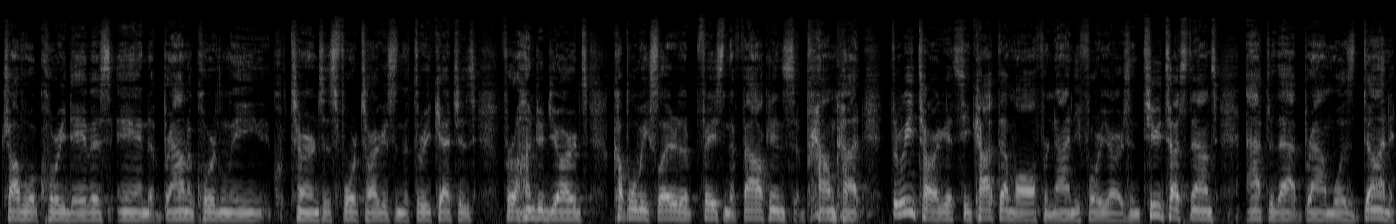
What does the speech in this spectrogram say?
travel with Corey Davis, and Brown accordingly turns his four targets into three catches for 100 yards. A couple weeks later, facing the Falcons, Brown caught three targets. He caught them all for 94 yards and two touchdowns. After that, Brown was done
